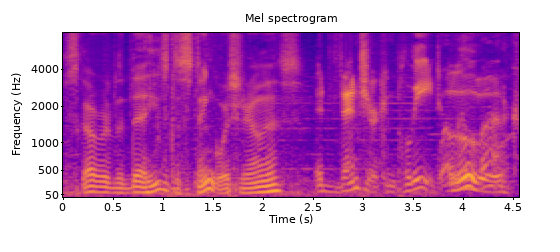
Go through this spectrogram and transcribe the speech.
Discovered the dead. He's distinguished, Jonaas. Adventure complete. Welcome Ooh. back.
